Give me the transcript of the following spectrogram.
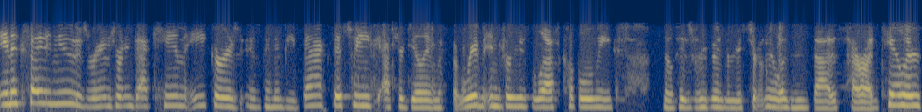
In exciting news, Rams running back Cam Akers is going to be back this week after dealing with the rib injuries the last couple of weeks. So his rib injury certainly wasn't as bad as Tyrod Taylor,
